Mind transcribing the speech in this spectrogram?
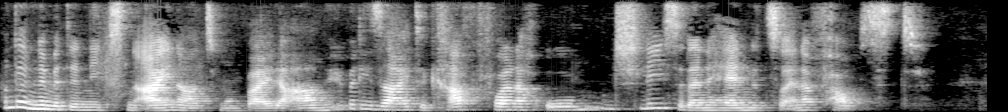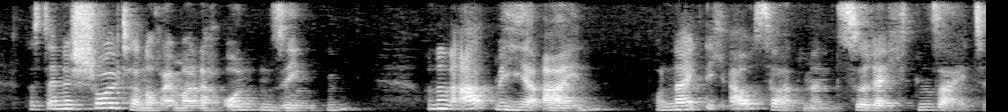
Und dann nimm mit der nächsten Einatmung beide Arme über die Seite kraftvoll nach oben und schließe deine Hände zu einer Faust. Lass deine Schulter noch einmal nach unten sinken und dann atme hier ein und neig dich ausatmend zur rechten Seite.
